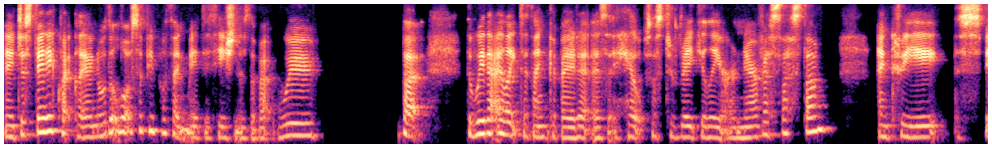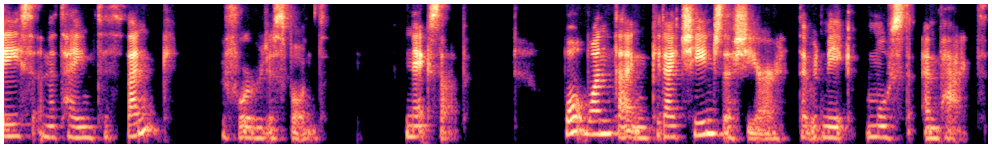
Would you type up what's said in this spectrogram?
Now, just very quickly, I know that lots of people think meditation is a bit woo, but the way that I like to think about it is it helps us to regulate our nervous system and create the space and the time to think before we respond. Next up, what one thing could I change this year that would make most impact?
